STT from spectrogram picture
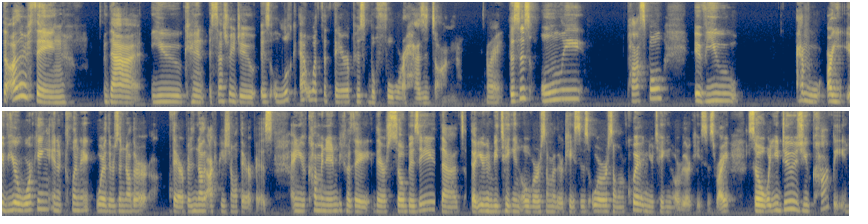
The other thing that you can essentially do is look at what the therapist before has done. Right. This is only possible if you have are if you're working in a clinic where there's another therapist another occupational therapist and you're coming in because they they're so busy that that you're going to be taking over some of their cases or someone quit and you're taking over their cases right so what you do is you copy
